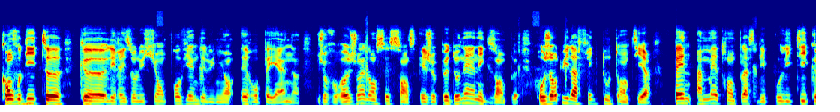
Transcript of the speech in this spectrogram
Quand vous dites euh, que les résolutions proviennent de l'Union européenne, je vous rejoins dans ce sens et je peux donner un exemple. Aujourd'hui, l'Afrique tout entière peine à mettre en place des politiques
